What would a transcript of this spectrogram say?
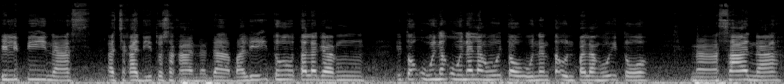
Pilipinas at saka dito sa Canada. Bali ito talagang ito unang-una lang ho ito, unang taon pa lang ho ito na sana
